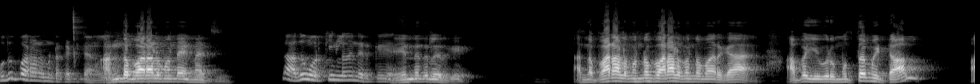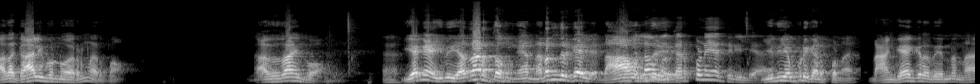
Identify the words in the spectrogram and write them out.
புது பாராளுமன்றம் கட்டிட்டாங்களா? அந்த பாராளுமன்றம் என்னாச்சு? அதுவும் ஒர்க்கிங்ல தானே இருக்கு. என்னதுல இருக்கு? அந்த பாராளுமன்றம் பாராளுமன்றமா இருக்கா? அப்ப இவர் முத்தமிட்டால் அதை காலி பண்ணுவாருன்னு அர்த்தம். அதுதான் இப்போ. ஏங்க இது யதார்த்தம்ங்க. நடந்திருக்கா இல்லையா? நான் வந்து கற்பனையா தெரியலையா? இது எப்படி கற்பனை? நான் கேட்கறது என்னன்னா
